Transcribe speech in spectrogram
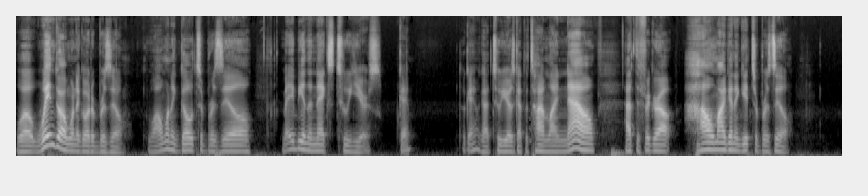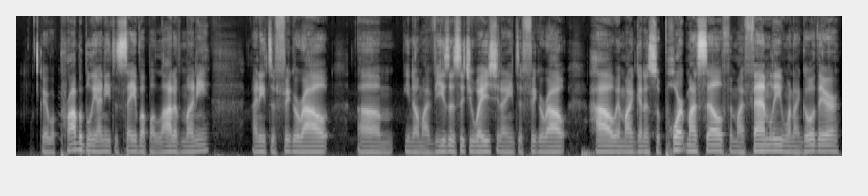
Well, when do I want to go to Brazil? Well, I want to go to Brazil maybe in the next two years. Okay. Okay. We got two years, got the timeline. Now I have to figure out how am I going to get to Brazil? Okay. Well, probably I need to save up a lot of money. I need to figure out, um, you know, my visa situation. I need to figure out how am I going to support myself and my family when I go there.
